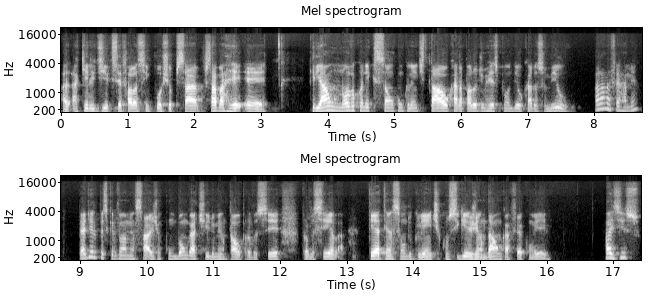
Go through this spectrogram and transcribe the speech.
aquele dia que você fala assim, poxa, eu precisava, precisava re, é, criar uma nova conexão com o cliente tal, o cara parou de me responder, o cara sumiu. Vai lá na ferramenta, pede ele para escrever uma mensagem com um bom gatilho mental para você, para você ter a atenção do cliente, conseguir agendar um café com ele. Faz isso.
